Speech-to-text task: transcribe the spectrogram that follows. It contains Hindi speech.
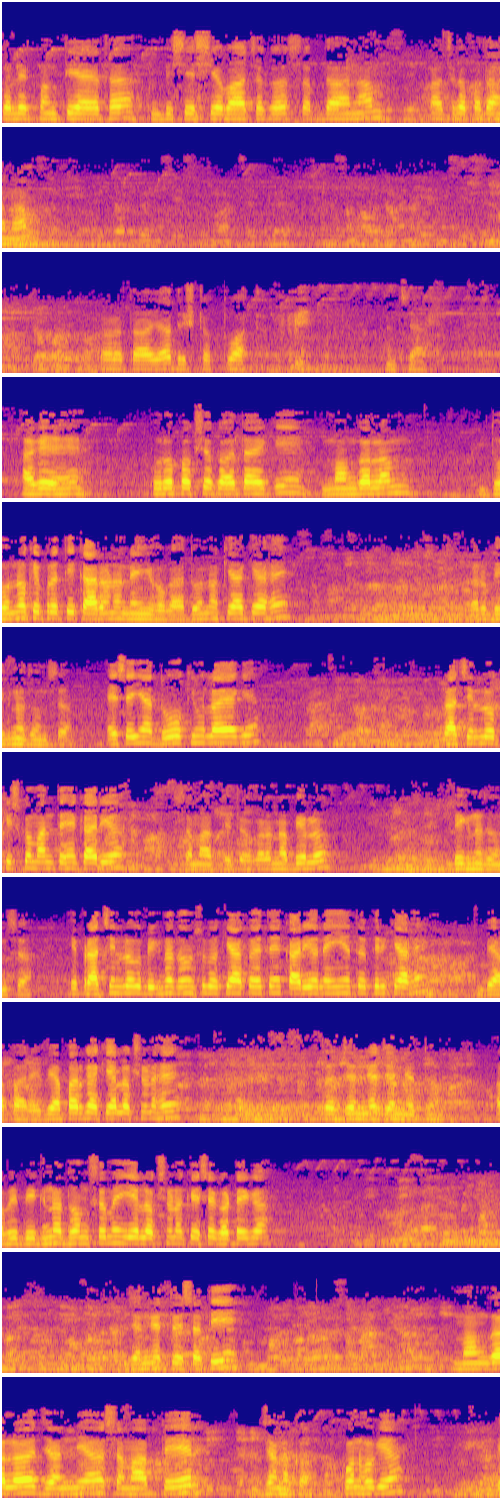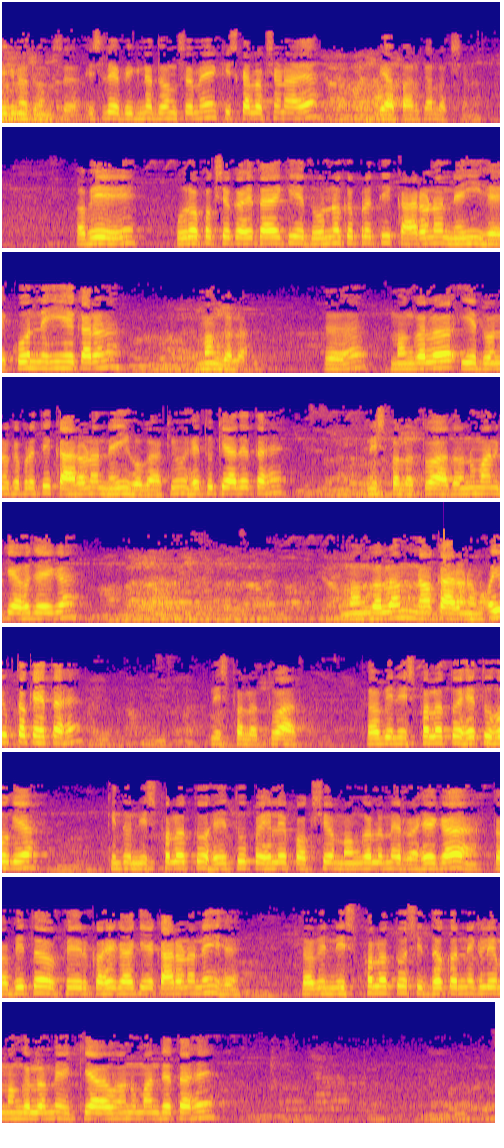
कल एक पंक्ति आया था, विशेष्यवाचक शब्दानाम, वाचक पदानाम। करताया दृष्टत्वात्। अच्छा। आगे पूर्व पक्ष कहता है कि मंगलम दोनों के प्रति कारण नहीं होगा। दोनों क्या क्या है? और विघ्न ध्वंस ऐसे यहाँ दो क्यों लाया गया? प्राचीन लोग किसको मानते हैं कार्य? समाप्ति तो और नब्बे लोग? विघ्न ध्वंस ये प्राचीन लोग विघ्न ध्वंस को क्या कहते हैं? कार्य नहीं है तो फिर क्या है? व्यापार है। व्यापार का क्या लक्षण है? तो जन्य जन्यत्व। अभी विघ्न ध्वंस में ये लक्षण कैसे घटेगा? जन्यत्व सती मंगल जन्य समाप्तेर जनक। कौन हो गया? विघ्न ध्वंस इसलिए विघ्न ध्वंस में किसका लक्षण आया? व्यापार का लक्षण। अभी पूर्व पक्ष कहता है कि ये दोनों के प्रति कारण नहीं है। कौन नहीं है कारण? मंगल। तो मंगल ये दोनों के प्रति कारण नहीं होगा। क्यों? हेतु क्या देता है? निष्फलत्व। तो अनुमान क्या हो जाएगा? मंगलम न कारणम। अयुक्त कहता है निष्फलत्वाद तो अभी निष्फलत्व हेतु हो गया। किंतु निष्फलत्व हेतु पहले पक्ष मंगल में रहेगा, तभी तो फिर कहेगा कि ये कारण नहीं है। तो अभी निष्फलत्व सिद्ध करने के लिए मंगल में क्या अनुमान देता है?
